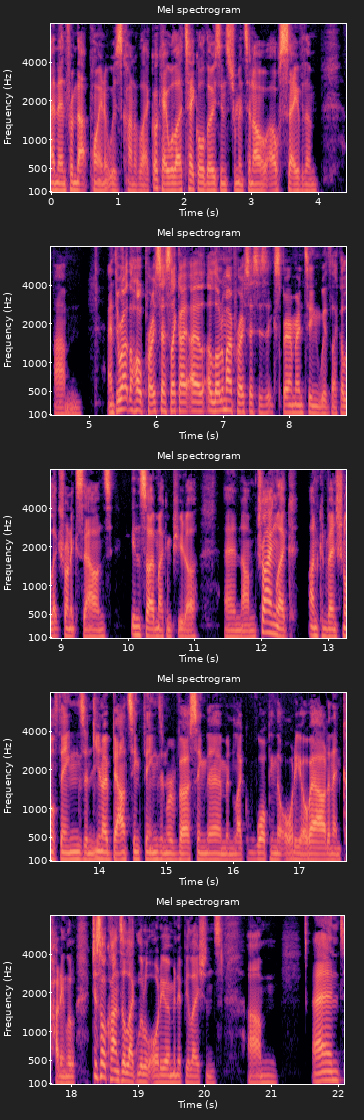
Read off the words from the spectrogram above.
And then from that point, it was kind of like, okay, well, I take all those instruments and I'll, I'll save them. Um, and throughout the whole process, like I, I, a lot of my process is experimenting with like electronic sounds inside my computer and um, trying like unconventional things and you know bouncing things and reversing them and like warping the audio out and then cutting little just all kinds of like little audio manipulations. Um, and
